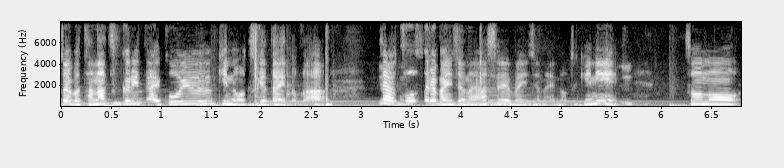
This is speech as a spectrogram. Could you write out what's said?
例えば棚作りたいこういう機能をつけたいとか、じゃあこうすればいいんじゃない？ああすればいいんじゃない？の時に、その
